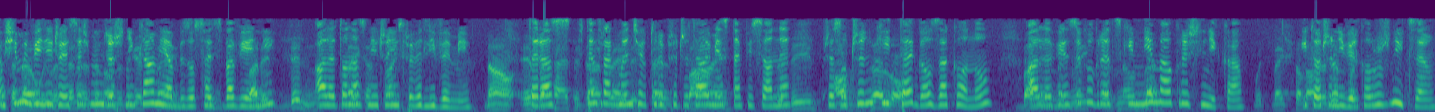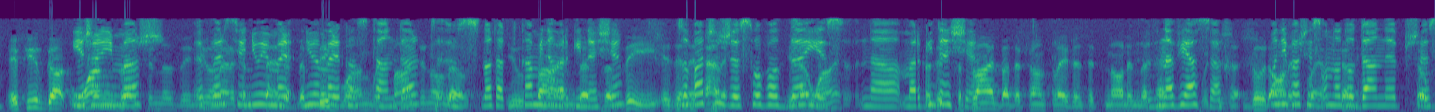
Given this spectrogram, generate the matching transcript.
Musimy wiedzieć, że jesteśmy grzesznikami, aby zostać zbawieni, ale to nas nie czyni sprawiedliwymi. Teraz w tym fragmencie, który przeczytałem, jest napisane przez uczynki tego zakonu, ale w języku greckim nie ma określnika. I to czyni wielką różnicę. Jeżeli masz wersję New American Standard z notatkami na marginesie, zobaczysz, że słowo the jest na marginesie, w nawiasach, ponieważ jest ono dodane przez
